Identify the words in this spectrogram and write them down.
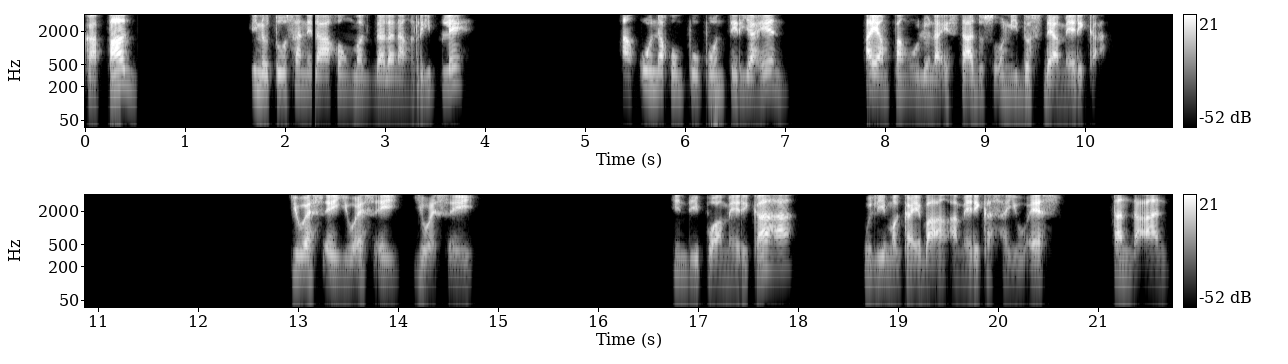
Kapag inutusan nila akong magdala ng riple, ang una kong pupuntiryahin ay ang Pangulo ng Estados Unidos de America. USA, USA, USA. Hindi po Amerika ha. Muli magkaiba ang Amerika sa US. Tandaan.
